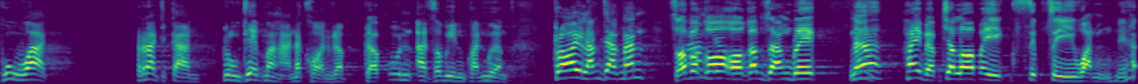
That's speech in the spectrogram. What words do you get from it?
ผู้ว่าราชการกรุงเทพมหานครครับครับคุณอัศวินขวัญเมือง คล้อยหลังจากนั้นสบกออกคำสั่งเบรกนะ ให้แบบชะลอไปอีก 14 วันเนี่ย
